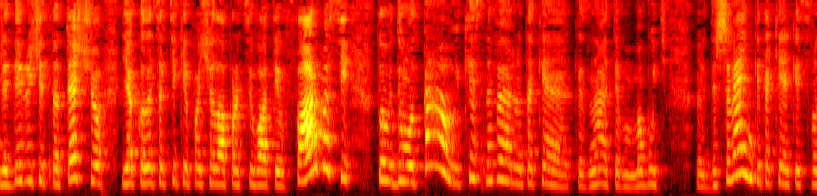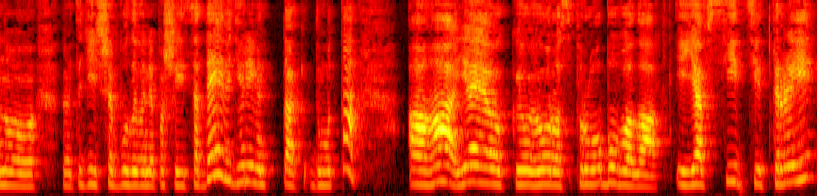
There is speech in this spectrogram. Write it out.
Не дивлячись на те, що я коли це тільки почала працювати в фармасі, то думаю, та якесь, напевно, таке, яке, знаєте, мабуть, дешевеньке, таке якесь воно е, тоді ще були вони по 69 гривень. Так, думаю, та. Ага, я його розпробувала, і я всі ці три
